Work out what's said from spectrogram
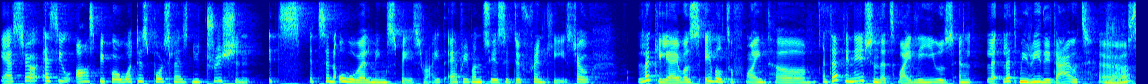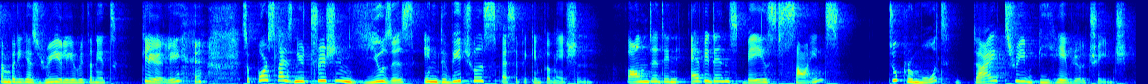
Yeah, so as you asked before, what is personalized nutrition? It's it's an overwhelming space, right? Everyone says it differently. So luckily, I was able to find uh, a definition that's widely used, and let, let me read it out. Uh, Yeah. Somebody has really written it clearly. so personalized nutrition uses individual specific information founded in evidence-based science to promote dietary behavioral change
